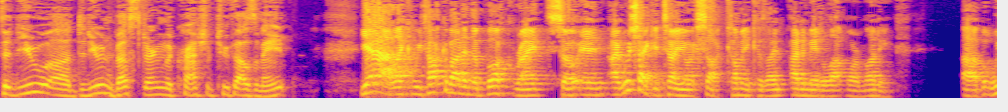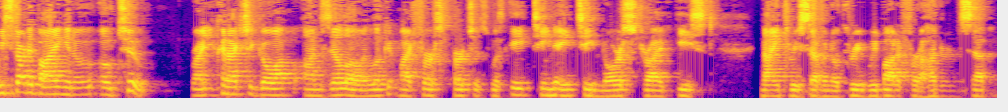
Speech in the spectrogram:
Did you uh, did you invest during the crash of 2008? Yeah, like we talk about in the book, right? So, and I wish I could tell you I saw it coming because I'd have made a lot more money. Uh, but we started buying in 02, right? You can actually go up on Zillow and look at my first purchase was 1818 Norris Drive East, 93703. We bought it for 107.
